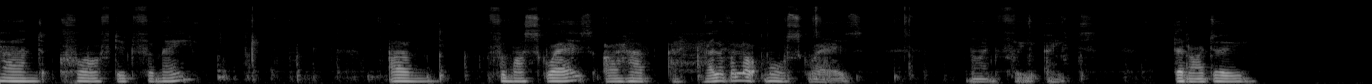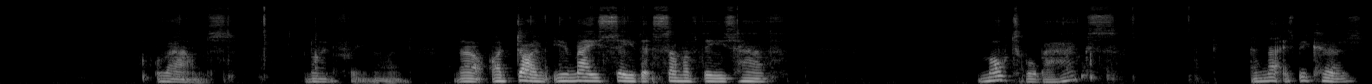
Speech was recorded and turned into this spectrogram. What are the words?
handcrafted for me. Um, for my squares, I have a hell of a lot more squares, 938, than I do rounds, 939. Now, I don't, you may see that some of these have multiple bags, and that is because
